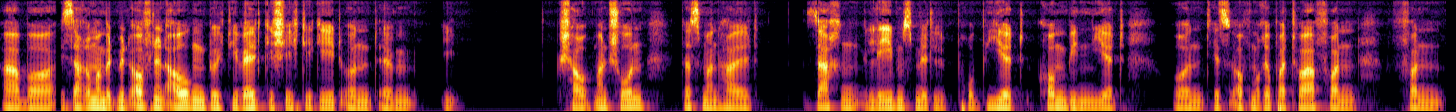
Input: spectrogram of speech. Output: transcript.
aber ich sage immer, mit, mit offenen Augen durch die Weltgeschichte geht und ähm, schaut man schon, dass man halt Sachen, Lebensmittel probiert, kombiniert. Und jetzt auf dem Repertoire von, von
